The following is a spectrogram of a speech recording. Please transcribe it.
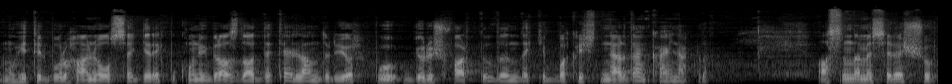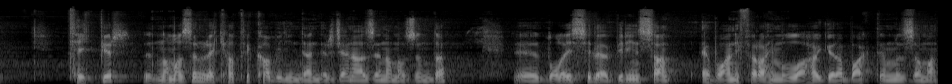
Muhitil Burhani olsa gerek bu konuyu biraz daha detaylandırıyor. Bu görüş farklılığındaki bakış nereden kaynaklı? Aslında mesele şu, tekbir namazın rekatı kabilindendir cenaze namazında. E, dolayısıyla bir insan Ebu Hanife Rahimullah'a göre baktığımız zaman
